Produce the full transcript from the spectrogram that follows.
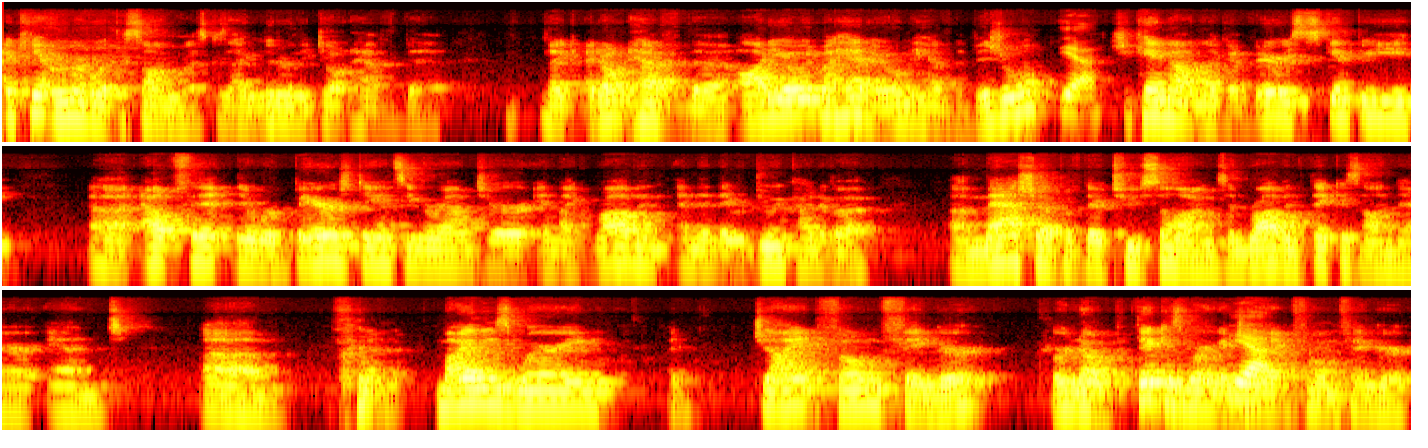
I can't remember what the song was because I literally don't have the like I don't have the audio in my head. I only have the visual. Yeah. She came out in like a very skimpy uh, outfit. There were bears dancing around her, and like Robin, and then they were doing kind of a, a mashup of their two songs. And Robin Thicke is on there, and um, Miley's wearing a giant foam finger, or no, Thicke is wearing a Yeah. giant foam finger,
